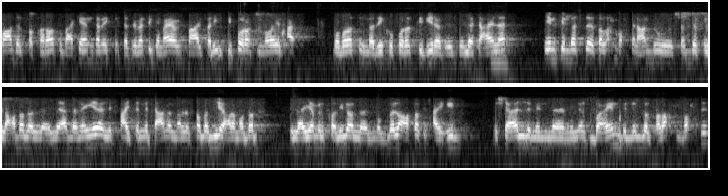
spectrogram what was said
بعض الفقرات وبعد كده يندمج في التدريبات الجماعية مع الفريق. في فرص إن هو يلحق مباراه المريخ وفرص كبيرة بإذن الله تعالى. يمكن بس صلاح محسن عنده شد في العضلة الأمامية لسه هيتم التعامل مع الإصابة دي على مدار الأيام القليلة المقبلة. أعتقد هيغيب مش أقل من من أسبوعين بالنسبة لصلاح محسن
